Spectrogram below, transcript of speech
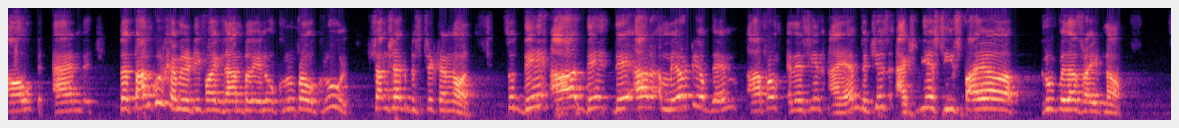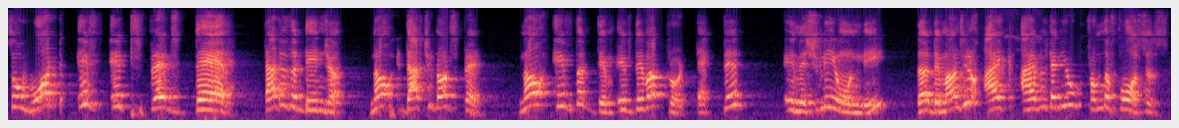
out and the Tangkhul community, for example, in Ukhrul from Ukhrul, Shamsher district and all. So they are they they are a majority of them are from NSCN IM, which is actually a ceasefire group with us right now. So what if it spreads there? That is the danger. Now that should not spread. Now, if the if they were protected initially only, the demands, you know, I I will tell you from the forces,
